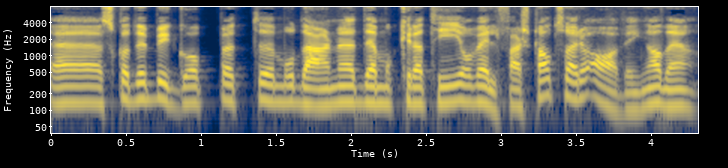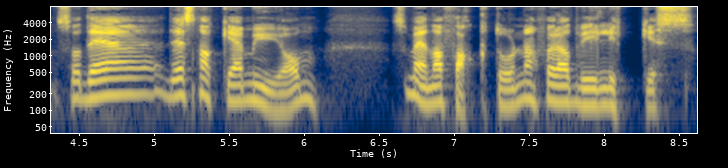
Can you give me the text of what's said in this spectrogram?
Eh, Skal du bygge opp et moderne demokrati og velferdsstat, så er du avhengig av det. Så det, det snakker jeg mye om som en av faktorene for at vi lykkes.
